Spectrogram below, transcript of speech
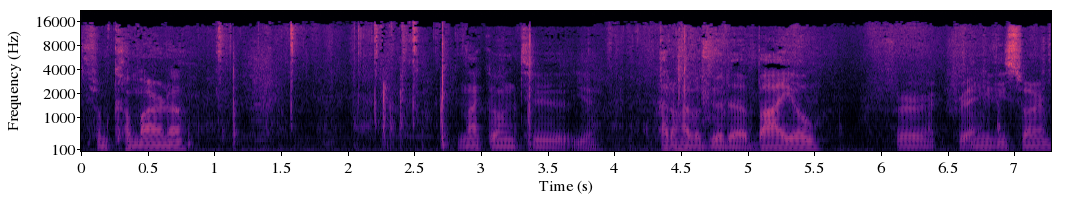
from Kamarna. I'm not going to, yeah, I don't have a good uh, bio for, for any of these svarim.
